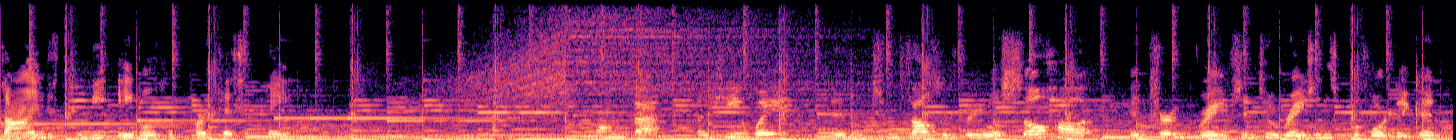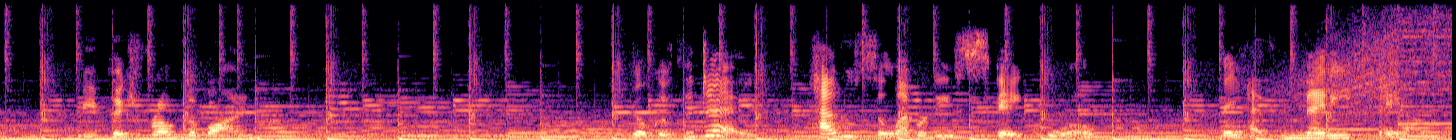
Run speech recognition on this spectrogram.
signed to be able to participate. Fun fact a heat wave in 2003 was so hot it turned grapes into raisins before they could be picked from the vine. Joke of the day How do celebrities stay cool? They have many fans.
